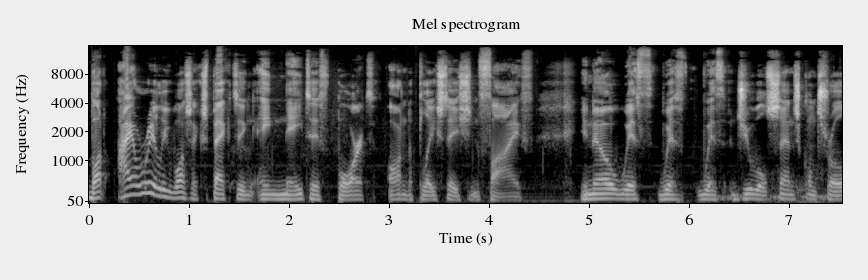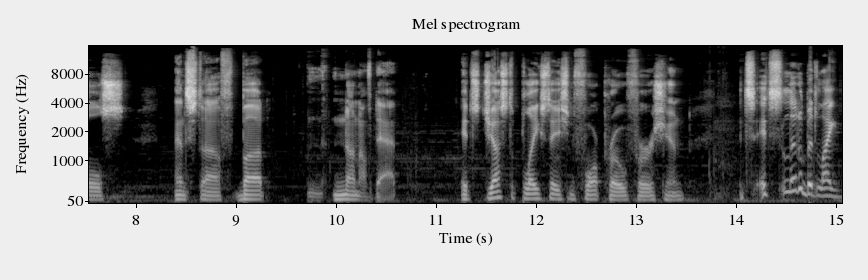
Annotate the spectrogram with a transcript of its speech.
but I really was expecting a native port on the PlayStation 5, you know, with with with dual sense controls and stuff, but none of that. It's just the PlayStation 4 Pro version It's it's a little bit like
